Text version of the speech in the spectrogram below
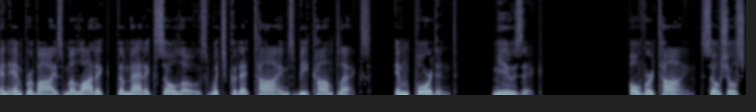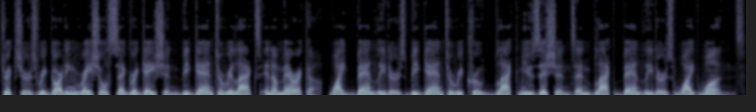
and improvise melodic, thematic solos which could at times be complex, important music. Over time, social strictures regarding racial segregation began to relax in America, white bandleaders began to recruit black musicians and black bandleaders white ones.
